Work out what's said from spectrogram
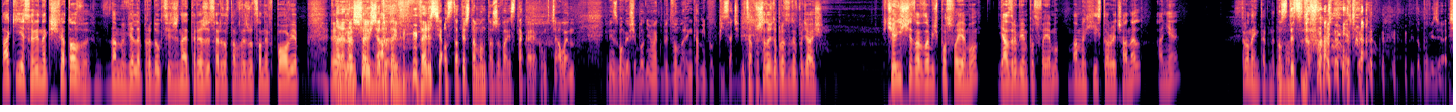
taki jest rynek światowy. Znamy wiele produkcji, że nawet reżyser został wyrzucony w połowie e, Ale na kręcenia. szczęście tutaj wersja ostateczna montażowa jest taka, jaką chciałem, więc mogę się pod nią jakby dwoma rękami podpisać. I co, przyszedłeś do producentów i powiedziałeś, chcieliście to zrobić po swojemu, ja zrobiłem po swojemu, mamy History Channel, a nie stronę No internetową. zdecydowanie. tak. Ty to powiedziałeś.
